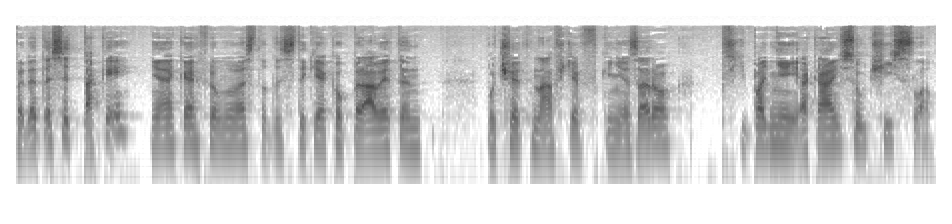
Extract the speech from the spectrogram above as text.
vedete si taky nějaké filmové statistiky jako právě ten počet návštěv v kině za rok? Případně jaká jsou čísla?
